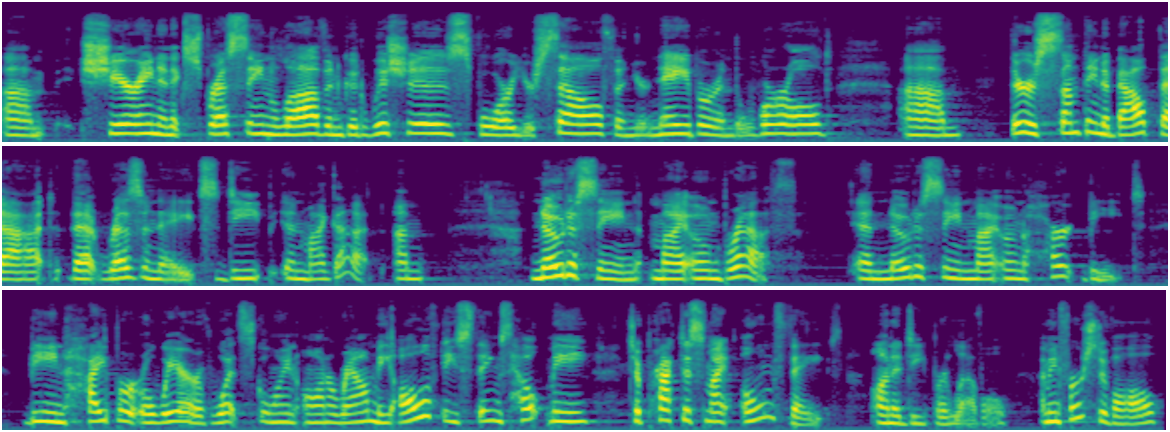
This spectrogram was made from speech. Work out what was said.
um, sharing and expressing love and good wishes for yourself and your neighbor and the world. Um, there is something about that that resonates deep in my gut. I'm noticing my own breath and noticing my own heartbeat being hyper aware of what's going on around me. All of these things help me to practice my own faith on a deeper level. I mean, first of all,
